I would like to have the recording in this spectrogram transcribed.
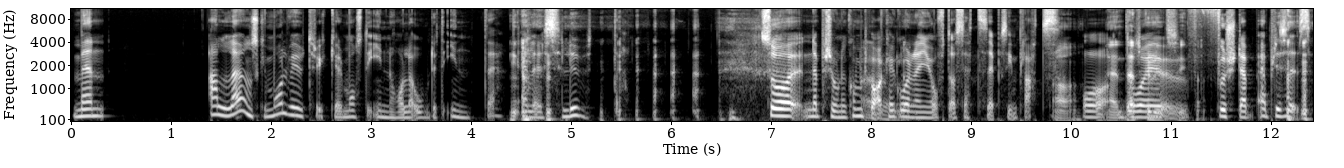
Men alla önskemål vi uttrycker måste innehålla ordet inte eller sluta. Så när personen kommer tillbaka går den ju ofta och sätter sig på sin plats. Ja, Och då är första, ja, precis,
